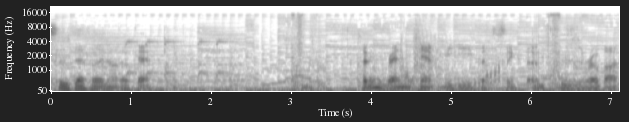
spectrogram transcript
This is definitely not okay. So I think Wren can't be put to sleep though. This is a robot.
